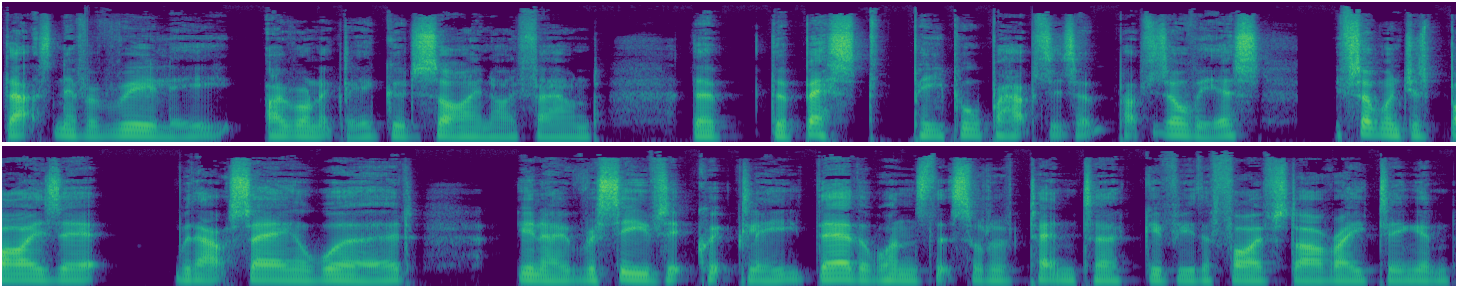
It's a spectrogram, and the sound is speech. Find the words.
that's never really, ironically, a good sign. I found the the best people, perhaps it's perhaps it's obvious. If someone just buys it without saying a word, you know, receives it quickly, they're the ones that sort of tend to give you the five star rating and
